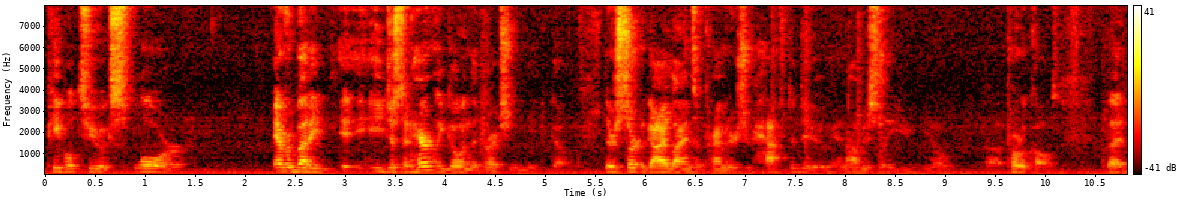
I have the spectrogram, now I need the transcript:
people to explore, everybody, i- i- you just inherently go in the direction you need to go. There's certain guidelines and parameters you have to do, and obviously, you, you know, uh, protocols. But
